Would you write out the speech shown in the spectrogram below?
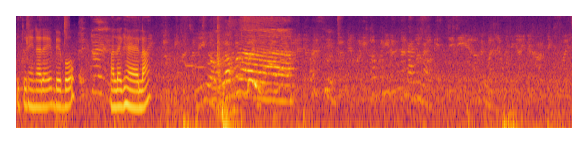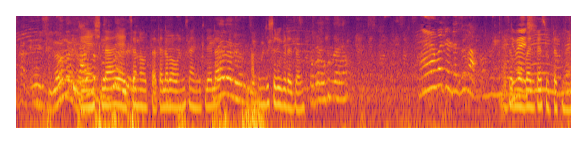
तिथून येणार आहे बेबो. मला घ्यायला. रियांशला यायचा नव्हता त्याला भाऊनी सांगितलेला. आपण दुसरीकडे जाऊ. याचा मोबाईल काय सुटत नाही.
